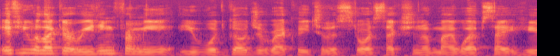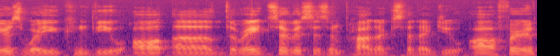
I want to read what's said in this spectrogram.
If you would like a reading from me, you would go directly to the store section of my website. Here's where you can view all of the rate services and products that I do offer.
